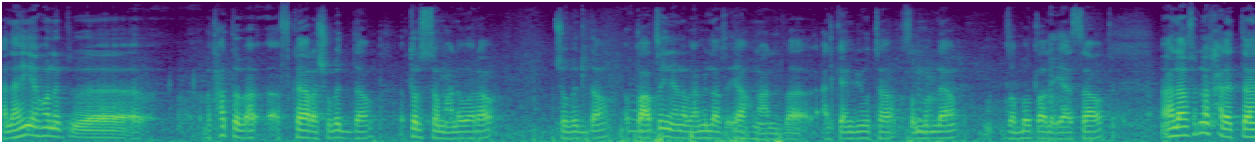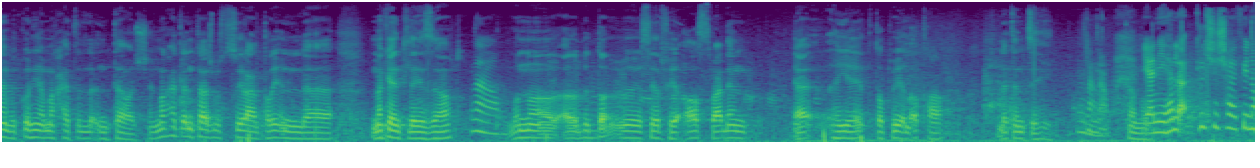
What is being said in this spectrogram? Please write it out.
هلا هي هون بت- بتحط أفكارها شو بدها بترسم على ورق شو بدها. بتعطيني أنا بعمل لها إياهم على الكمبيوتر بصمم لها بظبط لها القياسات هلا في المرحلة الثانية بتكون هي مرحلة الإنتاج، مرحلة الإنتاج بتصير عن طريق ماكينة ليزر. نعم. بيصير في قص. بعدين يعني هي تطبيق القطعة لتنتهي. نعم. تمام. يعني هلا كل شيء شايفينه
